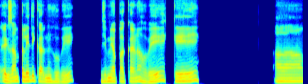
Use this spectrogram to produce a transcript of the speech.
ਐਗਜ਼ਾਮਪਲ ਇਹਦੀ ਕਰਨੀ ਹੋਵੇ, ਜਿਵੇਂ ਆਪਾਂ ਕਹਿਣਾ ਹੋਵੇ ਕਿ ਅ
